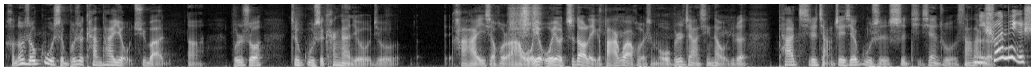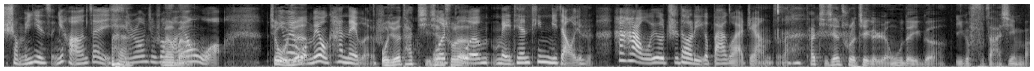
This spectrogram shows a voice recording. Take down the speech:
很多时候故事不是看它有趣吧，啊，不是说这故事看看就就哈哈一笑，或者啊，我又我又知道了一个八卦或者什么，我不是这样心态，我觉得他其实讲这些故事是体现出桑塔格。你说那个是什么意思？你好像在 形容，就说好像我。就我觉得我没有看那本书，我觉得它体现出了我每天听你讲，我就是哈哈，我又知道了一个八卦这样子的。它体现出了这个人物的一个一个复杂性吧，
